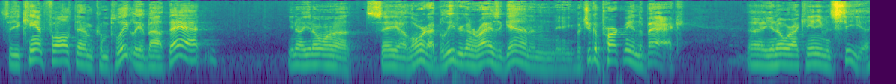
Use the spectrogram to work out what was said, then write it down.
So you can't fault them completely about that. You know, you don't want to say, uh, Lord, I believe you're going to rise again, and, but you can park me in the back, uh, you know, where I can't even see you.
